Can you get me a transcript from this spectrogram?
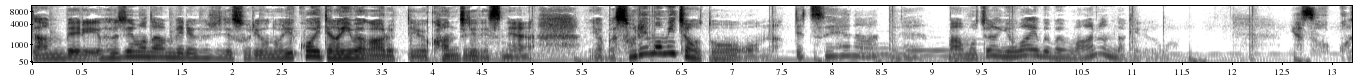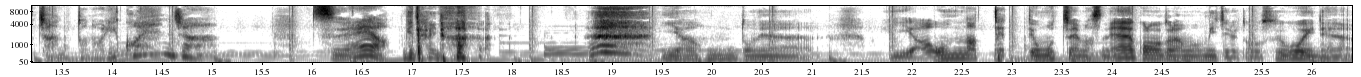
ダンベリー夫人もダンベリー夫人でそれを乗り越えての今があるっていう感じでですね。やっぱそれも見ちゃうと女って強えなってね。まあもちろん弱い部分もあるんだけれども。いやそこちゃんと乗り越えんじゃん。強えよ。みたいな。いやほんとね。いや女ってって思っちゃいますね。このドラマを見てると。すごいね。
